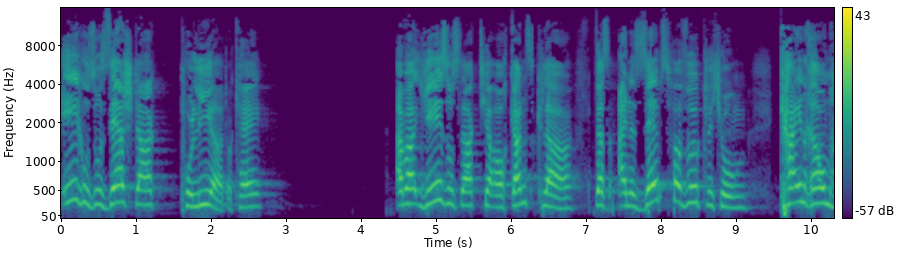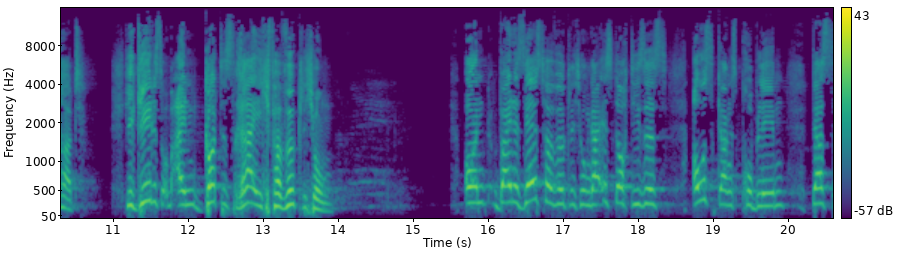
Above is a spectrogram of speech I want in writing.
Ego so sehr stark poliert, okay? Aber Jesus sagt ja auch ganz klar, dass eine Selbstverwirklichung keinen Raum hat. Hier geht es um ein Gottesreich Verwirklichung. Und bei der Selbstverwirklichung, da ist doch dieses Ausgangsproblem, dass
